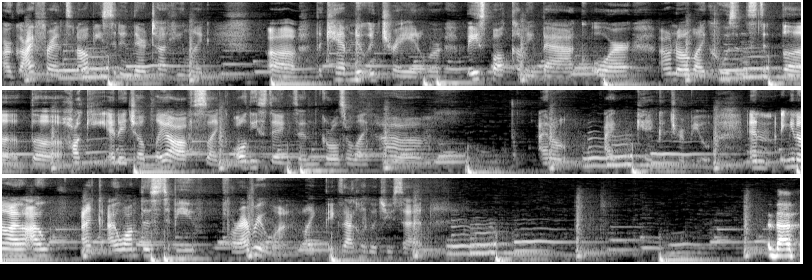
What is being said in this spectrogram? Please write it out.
our guy friends, and I'll be sitting there talking like. Uh, the Cam Newton trade, or baseball coming back, or I don't know, like who's in st- the the hockey NHL playoffs, like all these things, and girls are like, um, I don't, I can't contribute, and you know, I I, I, I want this to be for everyone, like exactly what you said. That's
